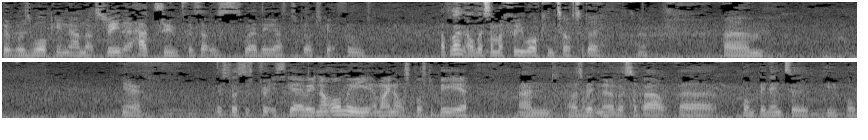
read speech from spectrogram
that was walking down that street that had to, because that was where they had to go to get food. I've learnt all this on my free walking tour today. So, um, yeah, this place is pretty scary. Not only am I not supposed to be here, and I was a bit nervous about uh, bumping into people,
